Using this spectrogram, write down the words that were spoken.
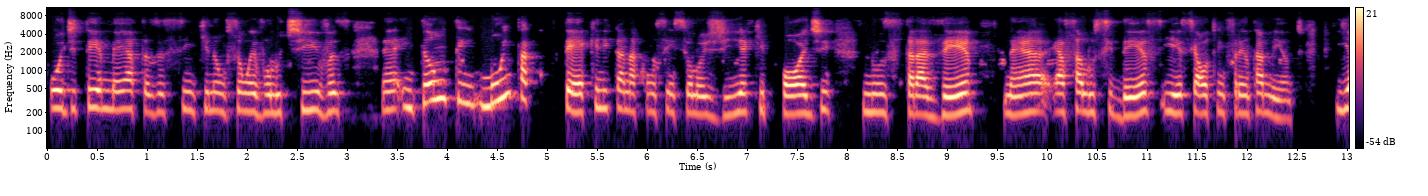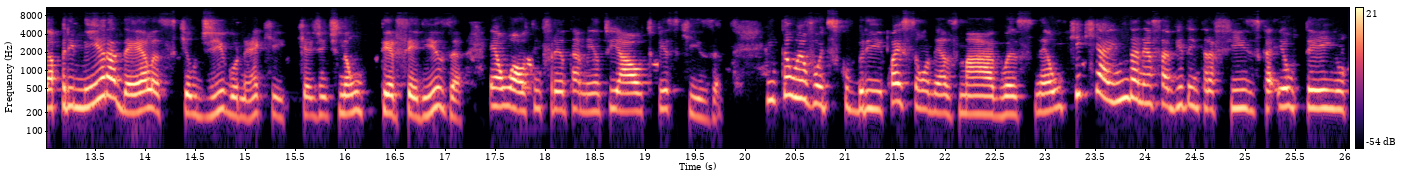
ou de ter metas assim que não são evolutivas, né? então tem muita técnica na conscienciologia que pode nos trazer né, essa lucidez e esse autoenfrentamento. E a primeira delas, que eu digo, né, que, que a gente não terceiriza, é o autoenfrentamento e a autopesquisa. Então, eu vou descobrir quais são as minhas mágoas, né, o que, que ainda nessa vida intrafísica eu tenho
